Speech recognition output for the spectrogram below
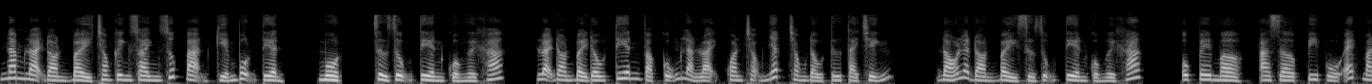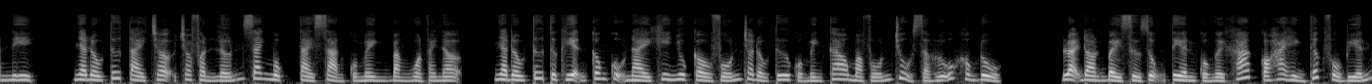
5 loại đòn bẩy trong kinh doanh giúp bạn kiếm bộn tiền. 1. Sử dụng tiền của người khác. Loại đòn bẩy đầu tiên và cũng là loại quan trọng nhất trong đầu tư tài chính. Đó là đòn bẩy sử dụng tiền của người khác. OPM, Other People's Money. Nhà đầu tư tài trợ cho phần lớn danh mục tài sản của mình bằng nguồn vay nợ. Nhà đầu tư thực hiện công cụ này khi nhu cầu vốn cho đầu tư của mình cao mà vốn chủ sở hữu không đủ. Loại đòn bẩy sử dụng tiền của người khác có hai hình thức phổ biến.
